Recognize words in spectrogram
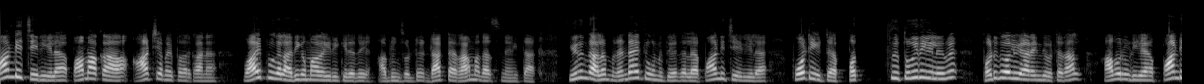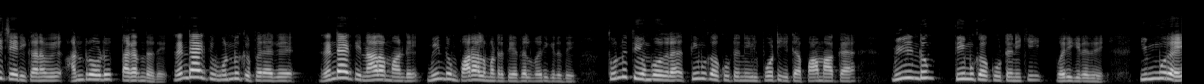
பாண்டிச்சேரியில் பாமக ஆட்சி அமைப்பதற்கான வாய்ப்புகள் அதிகமாக இருக்கிறது அப்படின்னு சொல்லிட்டு டாக்டர் ராமதாஸ் நினைத்தார். இருந்தாலும் ரெண்டாயிரத்தி ஒன்று தேர்தலில் பாண்டிச்சேரியில் போட்டியிட்ட பத்து தொகுதிகளிலுமே படுதோல்வி அடைந்து விட்டதால் அவருடைய பாண்டிச்சேரி கனவு அன்றோடு தகர்ந்தது. ரெண்டாயிரத்தி ஒன்றுக்கு பிறகு ரெண்டாயிரத்தி நாலாம் ஆண்டு மீண்டும் பாராளுமன்ற தேர்தல் வருகிறது. தொண்ணூற்றி ஒம்போதில் திமுக கூட்டணியில் போட்டியிட்ட பாமக மீண்டும் திமுக கூட்டணிக்கு வருகிறது. இம்முறை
